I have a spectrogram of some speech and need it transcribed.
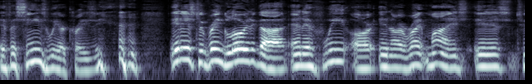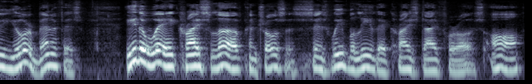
If it seems we are crazy, it is to bring glory to God, and if we are in our right minds, it is to your benefits. Either way, Christ's love controls us. Since we believe that Christ died for us all,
